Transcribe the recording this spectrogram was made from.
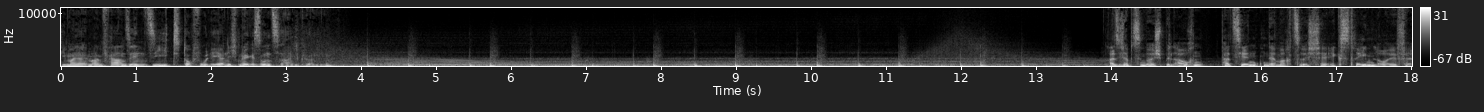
die man ja immer im Fernsehen sieht, doch wohl eher nicht mehr gesund sein können. Also ich habe zum Beispiel auch einen Patienten, der macht solche Extremläufe.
